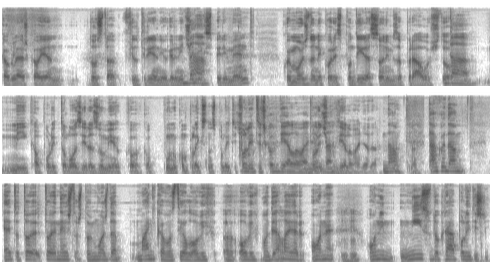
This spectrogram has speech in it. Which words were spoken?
kao gledaš kao jedan dosta filtrirani ograničeni eksperiment koji možda ne korespondira s onim zapravo što da. mi kao politolozi razumiju kao, kao punu kompleksnost političkog, političkog djelovanja. Političkog da. djelovanja, da. Da. Tako da, eto, to je, to je nešto što je možda manjkavost jel, ovih, uh, ovih modela, jer one, uh oni nisu do kraja politični.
